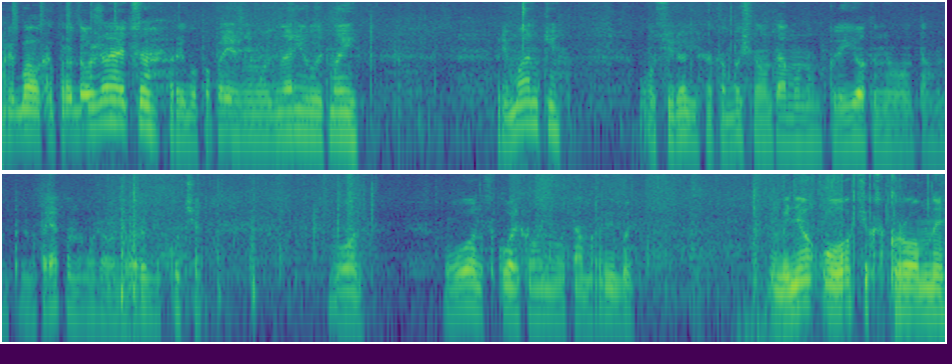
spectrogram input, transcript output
Рыбалка продолжается. Рыба по-прежнему игнорирует мои приманки. У Сереги, как обычно, он там он, он клюет, у него он там напрятано уже, у него рыбы куча. Вон. Вон сколько у него там рыбы. У меня уловчик скромный.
